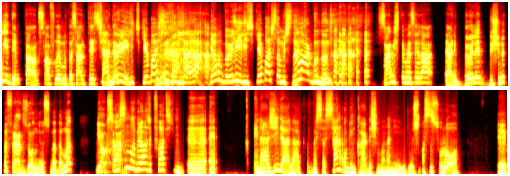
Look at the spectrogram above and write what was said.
yedim. Tamam saflığımı da sen tescil Sen edin. böyle ilişkiye başladın ya. ya bu böyle ilişkiye başlamışlığı var bunun. Sen işte mesela yani böyle düşünüp mü friendzone'luyorsun adamı? Yoksa Aslında o birazcık Fatih'im e, e, enerjiyle alakalı. Mesela sen o gün kardeşim bana niye yürüyorsun? Asıl soru o. E,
